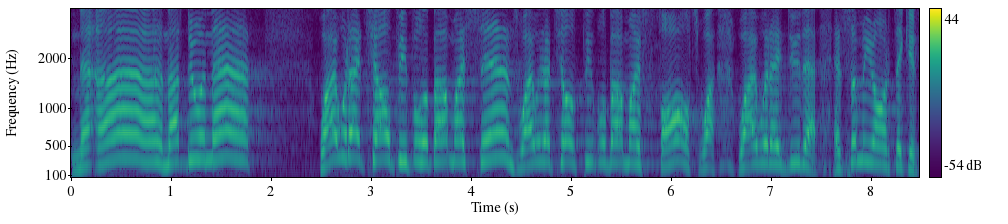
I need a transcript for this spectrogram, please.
uh not doing that. Why would I tell people about my sins? Why would I tell people about my faults? Why, why would I do that? And some of y'all are thinking,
